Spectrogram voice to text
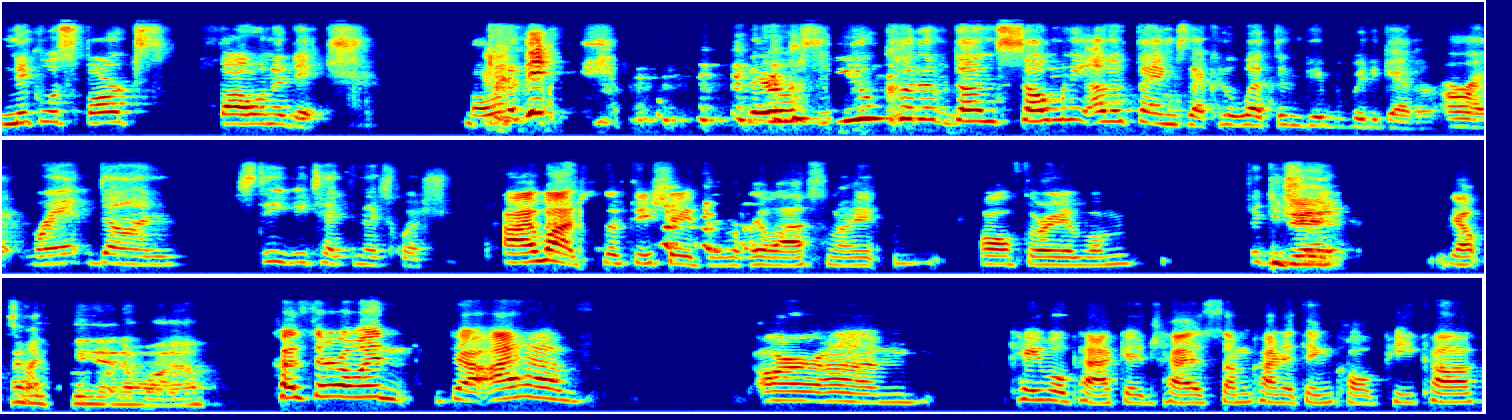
Nicholas Sparks, fall in a ditch. Fall in a ditch. there was you could have done so many other things that could have let them people be together. All right, rant done. Stevie, take the next question. I watched Fifty Shades of Grey last night. All three of them. Fifty You did? Shades. Yep. I haven't seen it in a while. Because they're on. Yeah, I have our um cable package has some kind of thing called Peacock,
